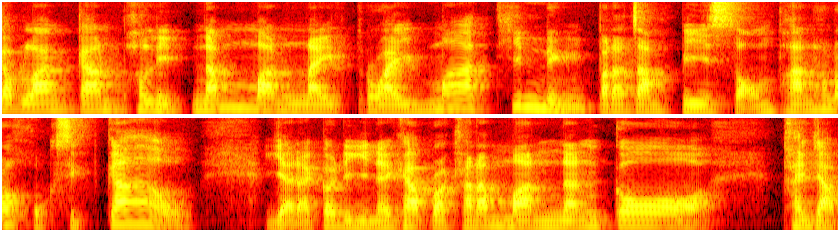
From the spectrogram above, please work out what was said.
กำลังการผลิตน้ำมันในไตรมาสที่ 1 ประจำปี 2569 อย่างไรก็ดีนะครับ ราคาน้ำมันนั้นก็ ขยับ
